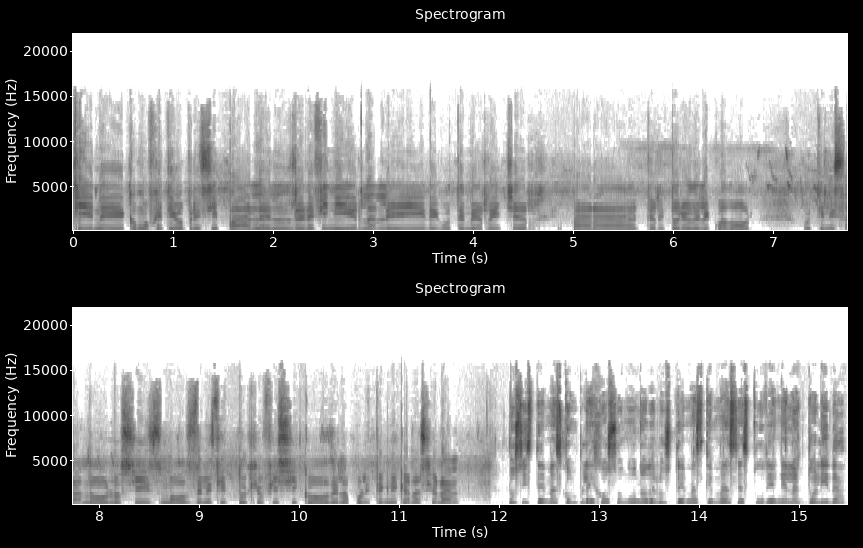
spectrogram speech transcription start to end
tiene como objetivo principal el redefinir la ley de Gutenberg-Richter para el territorio del Ecuador, utilizando los sismos del Instituto Geofísico de la Politécnica Nacional. Los sistemas complejos son uno de los temas que más se estudian en la actualidad.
